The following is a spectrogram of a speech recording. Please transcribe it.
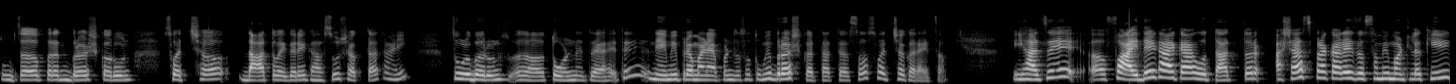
तुमचं परत ब्रश करून स्वच्छ दात वगैरे घासू शकतात आणि चूळ भरून तोंड जे आहे ते नेहमीप्रमाणे आपण जसं तुम्ही ब्रश करतात तसं स्वच्छ करायचं. ह्याचे फायदे काय-काय होतात? तर अशाच प्रकारे जसं मी म्हटलं, की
